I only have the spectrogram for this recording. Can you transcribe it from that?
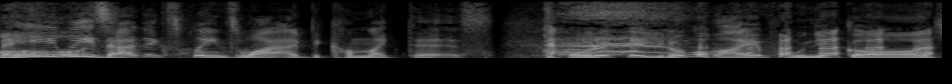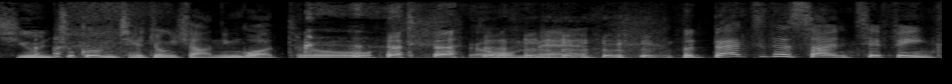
Maybe that explains why I become like this. 어릴 때 이런 거 많이 보니까 지금 조금 제정신 아닌 것 같아요. Oh man. But back to the scientific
